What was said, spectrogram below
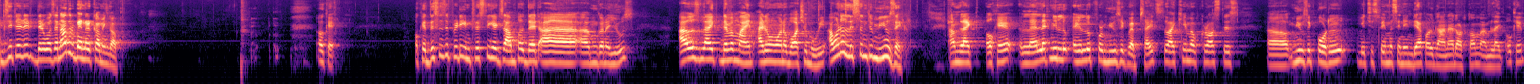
exited it, there was another banner coming up. okay. Okay, this is a pretty interesting example that I, I'm gonna use. I was like, never mind, I don't want to watch a movie. I want to listen to music. I'm like, okay, let me look, look for music websites. So I came across this uh, music portal, which is famous in India called Gaana.com. I'm like, okay.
